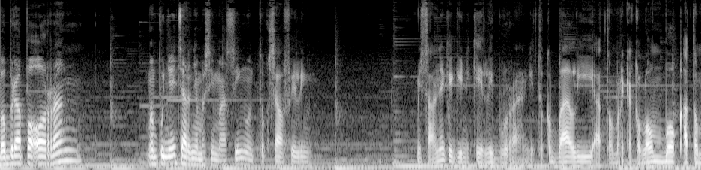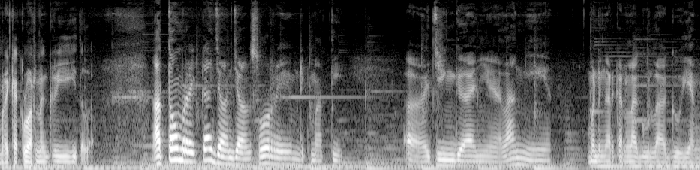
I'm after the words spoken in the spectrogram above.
beberapa orang mempunyai caranya masing-masing untuk self healing misalnya kayak gini kayak liburan gitu ke Bali atau mereka ke Lombok atau mereka ke luar negeri gitu loh. Atau mereka jalan-jalan sore menikmati uh, jingganya langit mendengarkan lagu-lagu yang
